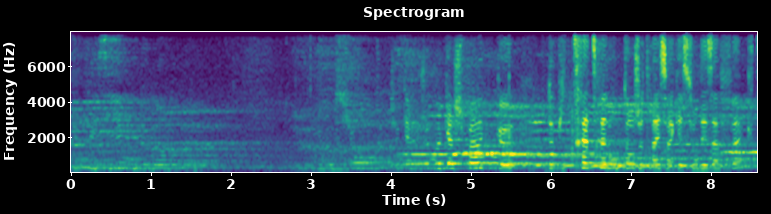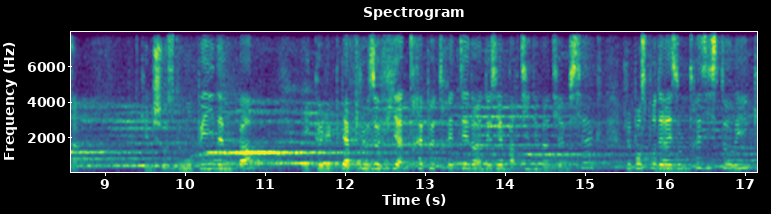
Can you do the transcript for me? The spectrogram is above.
du plaisir ou de l'ordre de l'émotion. Je ne me cache pas que depuis très très longtemps je travaille sur la question des affects, qui est une chose que mon pays n'aime pas et que la philosophie a très peu traité dans la deuxième partie du XXe siècle. Je pense pour des raisons très historiques,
